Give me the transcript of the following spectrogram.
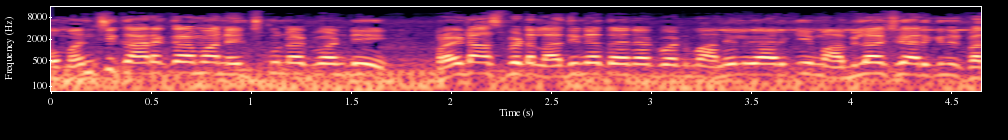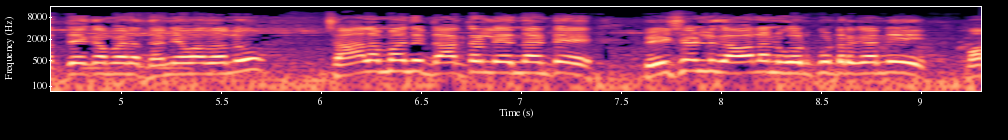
ఓ మంచి కార్యక్రమాన్ని ఎంచుకున్నటువంటి ప్రైవేట్ హాస్పిటల్ అధినేత అయినటువంటి మా అనిల్ గారికి మా అభిలాష్ గారికి ప్రత్యేకమైన ధన్యవాదాలు. చాలా మంది డాక్టర్లు ఏంటంటే పేషెంట్లు కావాలని కోరుకుంటారు కానీ మా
